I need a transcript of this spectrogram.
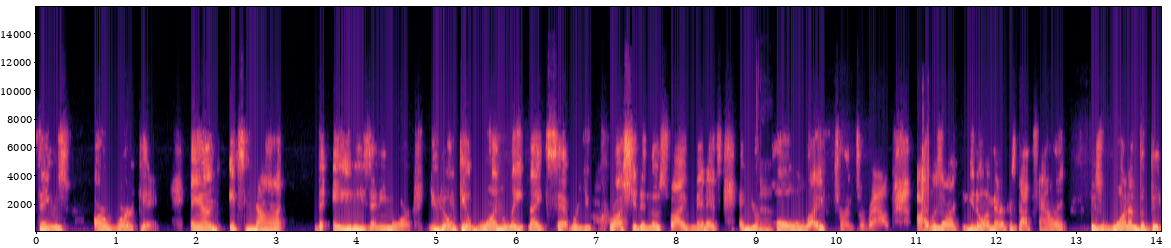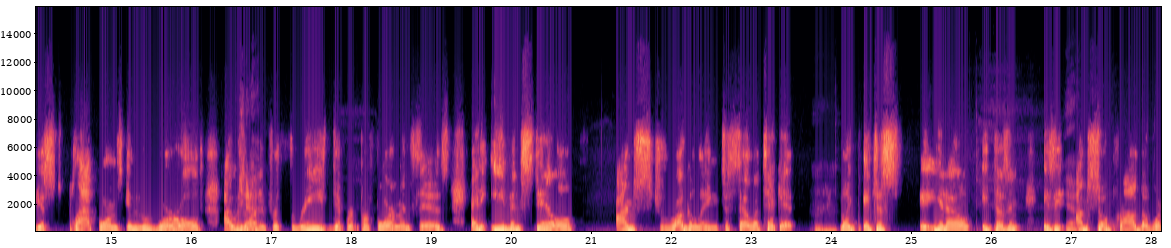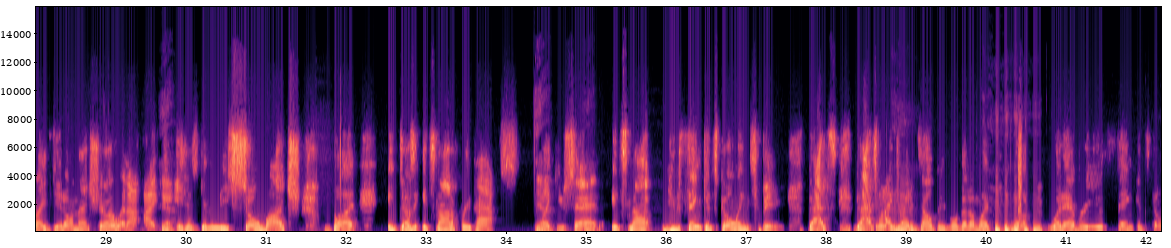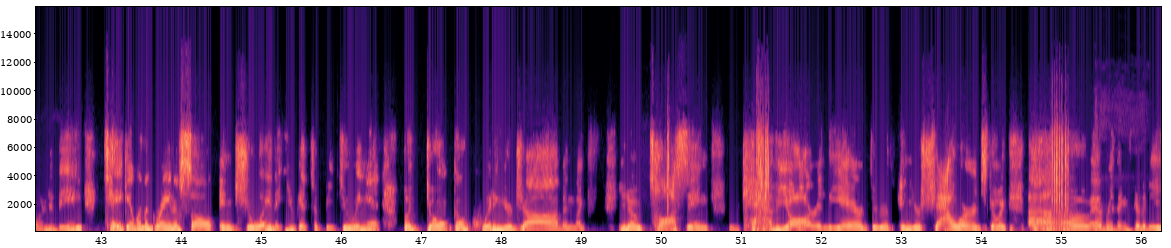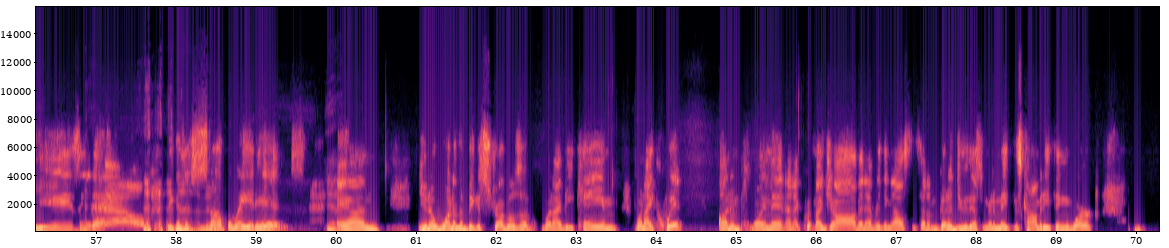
things are working. And it's not the 80s anymore. You don't get one late night set where you crush it in those five minutes and your No. whole life turns around. I was on, you know, America's Got Talent is one of the biggest platforms in the world. I was Yeah. on it for three different performances. And even still, I'm struggling to sell a ticket. Mhm. Like it just, it, you know, it doesn't, is it, Yeah. I'm so proud of what I did on that show. And I, I Yeah. it has given me so much, but it doesn't, it's not a free pass. Yeah. Like you said, it's not. You think it's going to be. That's that's what I try to Mhm. tell people. That I'm like, look, whatever you think it's going to be, take it with a grain of salt. Enjoy that you get to be doing it, but don't go quitting your job and like you know tossing caviar in the air through in your shower, just going, oh, everything's going to be easy now because it's No. not the way it is. yeah And, you know, one of the biggest struggles of when I became, when I quit unemployment and I quit my job and everything else and said, I'm going to do this, I'm going to make this comedy thing work.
